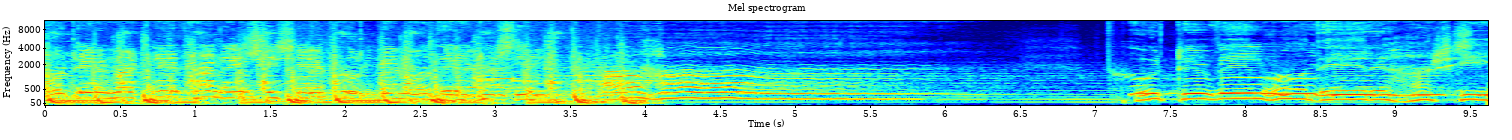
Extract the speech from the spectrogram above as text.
ভোটের মাঠে ধানের শীষে ফুটবে মোদের হাসি। আহা! ফুটবে মোদের হাসি।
